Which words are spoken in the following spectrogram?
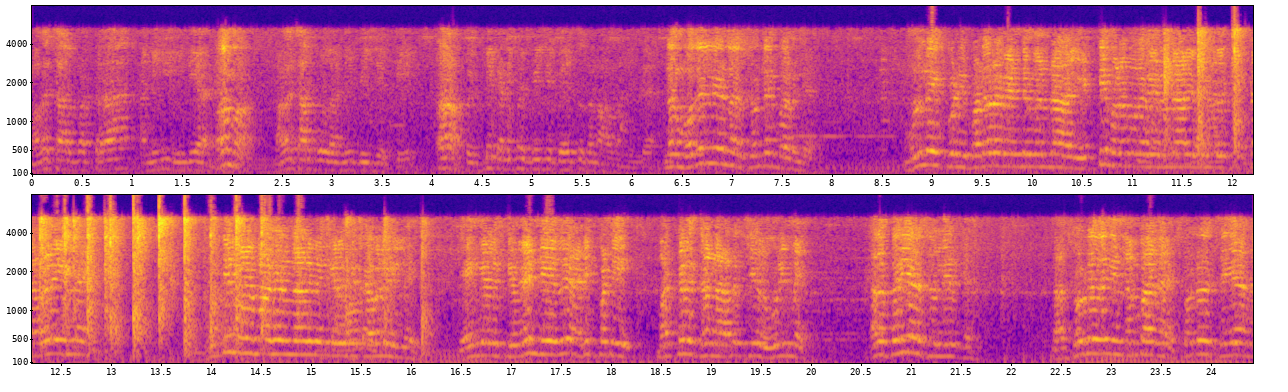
மதசார்பற்ற அணி இந்தியா. மதசார்புள்ள அணி பிஜேபி. இப்படி கண்டிப்பா பிஜேபி நீங்க நான் முதல்ல நான் சொன்னேன் பாருங்க. முல்லை கொடி படர வேண்டும் என்றால் எட்டி மனமாக இருந்தாலும் எங்களுக்கு கவலை இல்லை. எட்டி மனமாக இருந்தாலும் எங்களுக்கு கவலை இல்லை. எங்களுக்கு வேண்டியது அடிப்படை மக்களுக்கான அரசியல் உரிமை. அதை பெரியார் சொல்லியிருக்கேன் நான் சொல்றதை நீ நம்பாத சொல்றது செய்யாத.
